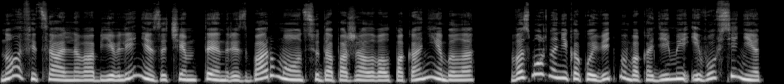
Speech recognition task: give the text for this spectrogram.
Но официального объявления, зачем Тенрис Бармонт сюда пожаловал, пока не было. Возможно, никакой ведьмы в Академии и вовсе нет,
